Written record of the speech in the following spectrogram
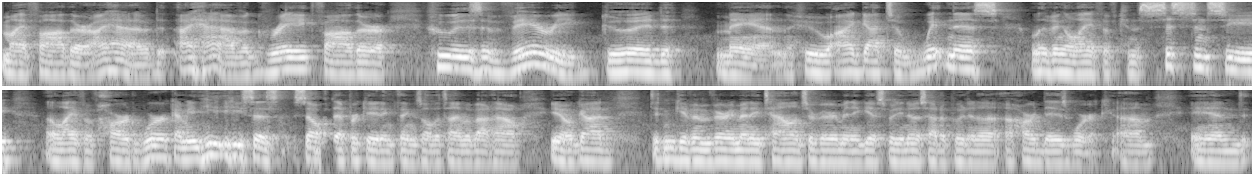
my father. I had I have a great father who is a very good man who I got to witness living a life of consistency, a life of hard work. I mean, he, he says self deprecating things all the time about how, you know, God didn't give him very many talents or very many gifts, but he knows how to put in a, a hard day's work. Um, and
